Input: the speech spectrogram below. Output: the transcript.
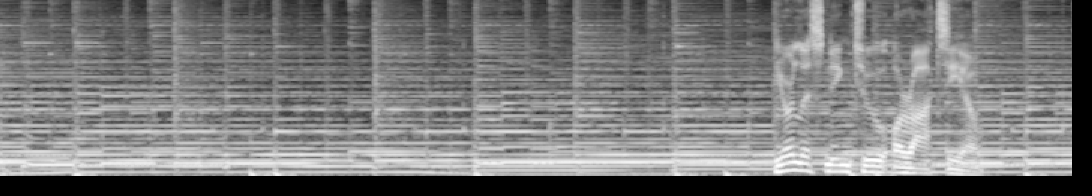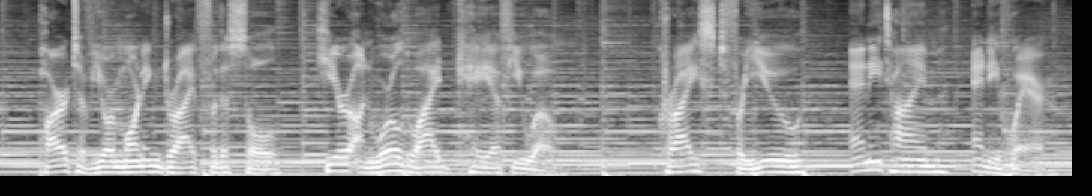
You're listening to Oratio, part of your morning drive for the soul here on Worldwide KFUO. Christ for you, anytime, anywhere.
